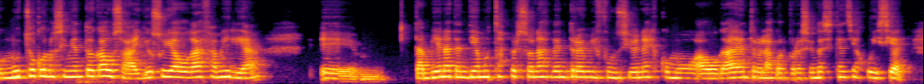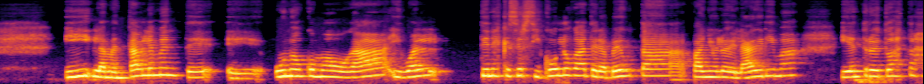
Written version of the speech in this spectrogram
mucho conocimiento de causa. Yo soy abogada de familia, eh, también atendía a muchas personas dentro de mis funciones como abogada dentro de la Corporación de Asistencia Judicial. Y lamentablemente, eh, uno como abogada igual tienes que ser psicóloga, terapeuta, pañuelo de lágrimas, y dentro de todas estas,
